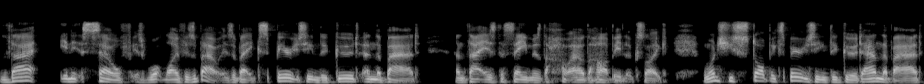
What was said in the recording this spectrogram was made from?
that in itself is what life is about. It's about experiencing the good and the bad. And that is the same as the, how the heartbeat looks like. once you stop experiencing the good and the bad,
